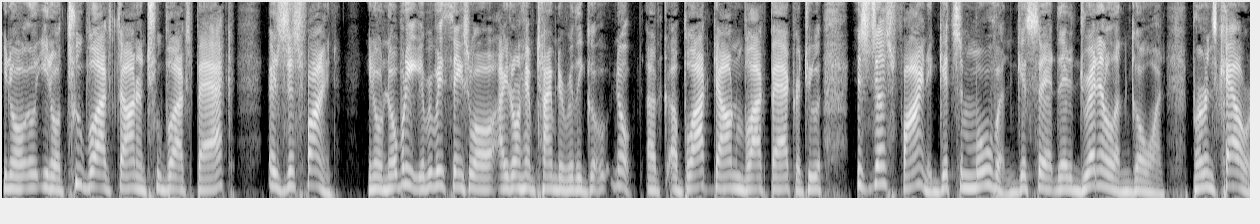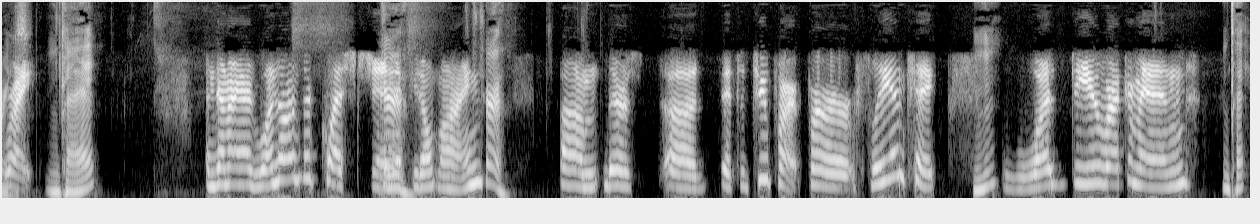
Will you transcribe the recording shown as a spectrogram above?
You know, you know, two blocks down and two blocks back is just fine. You know, nobody, everybody thinks, well, I don't have time to really go. No, a, a block down and block back or two is just fine. It gets them moving, gets the, the adrenaline going, burns calories. Right. Okay. And then I had one other question, Sure. if you don't mind. Sure. Um, there's uh, it's a two part for flea and ticks. Mm-hmm. What do you recommend? Okay.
